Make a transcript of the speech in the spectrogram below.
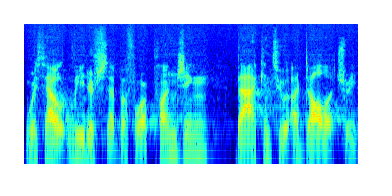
without leadership before plunging back into idolatry,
